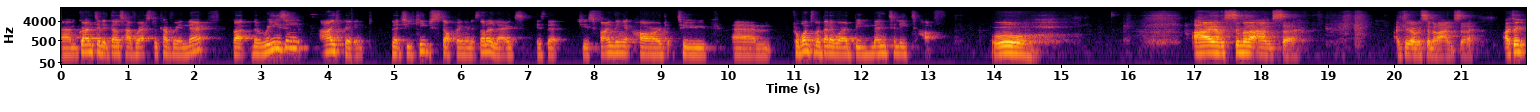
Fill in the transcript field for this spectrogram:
Um, granted, it does have rest recovery in there, but the reason I think that she keeps stopping and it's not her legs is that she's finding it hard to, um, for want of a better word, be mentally tough. Oh. I have a similar answer. I do have a similar answer. I think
